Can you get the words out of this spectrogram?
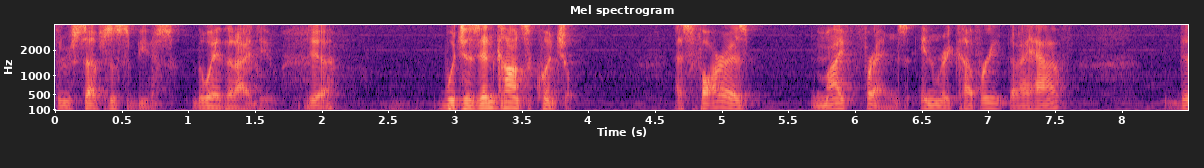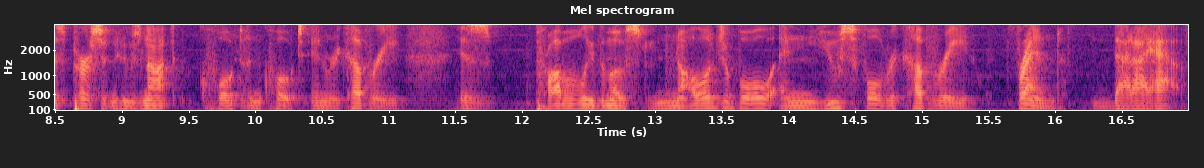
through substance abuse the way that I do, Yeah. which is inconsequential. As far as my friends in recovery that I have, this person who's not quote unquote in recovery is probably the most knowledgeable and useful recovery friend that I have.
